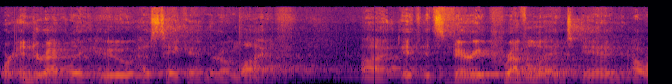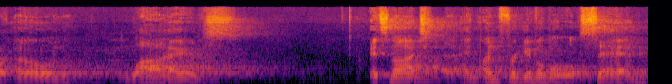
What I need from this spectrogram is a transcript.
or indirectly, who has taken their own life. It, it's very prevalent in our own lives. It's not an unforgivable sin,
